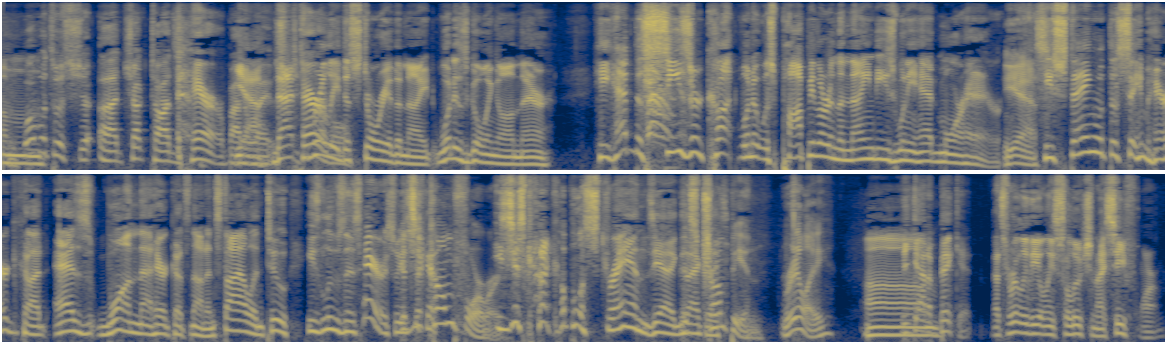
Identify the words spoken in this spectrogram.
Um, What was with uh, Chuck Todd's hair, by yeah, the way? That's terrible. really the story of the night. What is going on there? He had the Caesar cut when it was popular in the 90s when he had more hair. Yes. He's staying with the same haircut as one, that haircut's not in style, and two, he's losing his hair. So he's It's just a got- come forward. He's just got a couple of strands. Yeah, exactly. It's Trumpian, really. Um, You got to bick it. That's really the only solution I see for him.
